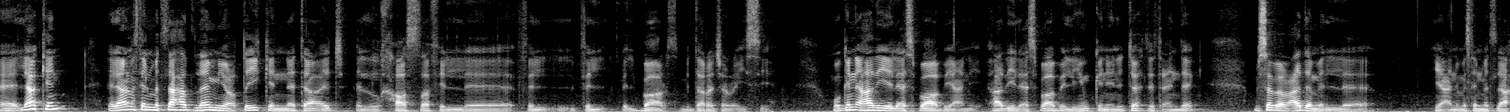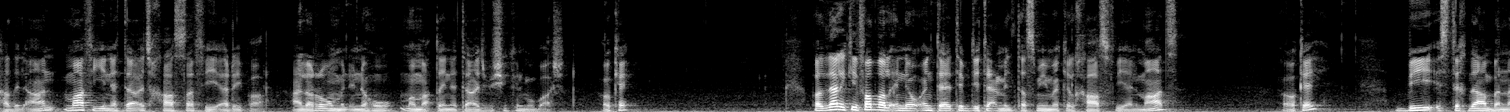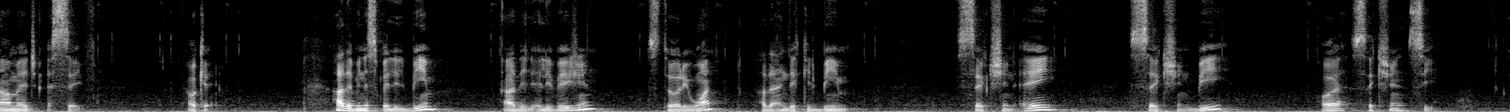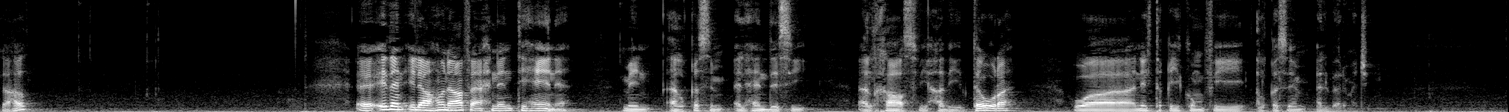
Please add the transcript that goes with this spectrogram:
آه لكن الآن مثل ما تلاحظ لم يعطيك النتائج الخاصة في ال في ال في, في ال bars بالدرجة الرئيسية. وقلنا هذه الأسباب يعني هذه الأسباب اللي يمكن أن تحدث عندك بسبب عدم ال يعني مثل ما تلاحظ الآن ما في نتائج خاصة في ال rebar على الرغم من إنه ما معطي نتائج بشكل مباشر. okay؟ فلذلك يفضل إنه أنت تبدي تعمل تصميمك الخاص في ال mat okay؟ باستخدام برنامج SAFE. okay. هذا بالنسبة لل beam. هذه ال elevation story 1 هذا عندك ال beam section A section B و section C. لاحظ؟ إذا إلى هنا فإحنا انتهينا من القسم الهندسي الخاص في هذه الدورة. ونلتقيكم في القسم البرمجي.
